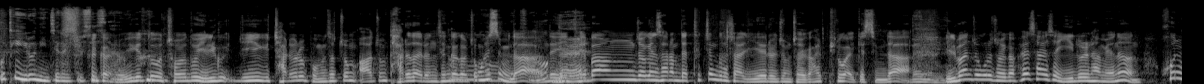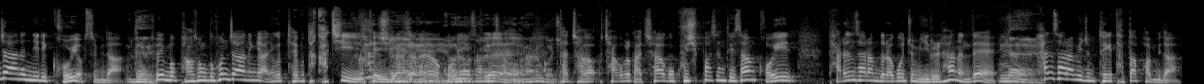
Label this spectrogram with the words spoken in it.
어떻게 이런 인재가 있을 수 있어요? 그러니까요. 이게 또 저도 읽, 이 자료를 보면서 좀, 아, 좀 다르다 이런 생각을 어, 조금 했습니다. 그렇죠. 근데 네. 이 개방적인 사람들의 특징부터 잘 이해를 좀 저희가 할 필요가 있겠습니다. 네네. 일반적으로 저희가 회사에서 일을 하면은 혼자 하는 일이 거의 없습니다. 네. 저희 뭐 방송도 혼자 하는 게 아니고 대부분 다 같이 이렇게 같이, 일을 하잖아요. 예, 여러 사람이 작업을 하는 거죠. 다 작업, 작업 을 같이 하고 90% 이상 거의 다른 사람들하고 좀 일을 하는데 네. 한 사람이 좀 되게 답답합니다.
